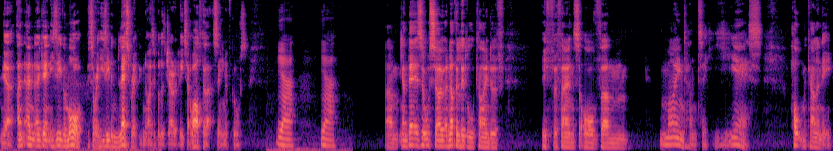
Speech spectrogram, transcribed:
yeah, and and again, he's even more sorry, he's even less recognisable as Jared Leto after that scene, of course. yeah, yeah, Um, and there's also another little kind of, if for fans of um, Mindhunter, yes, Holt McCallany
